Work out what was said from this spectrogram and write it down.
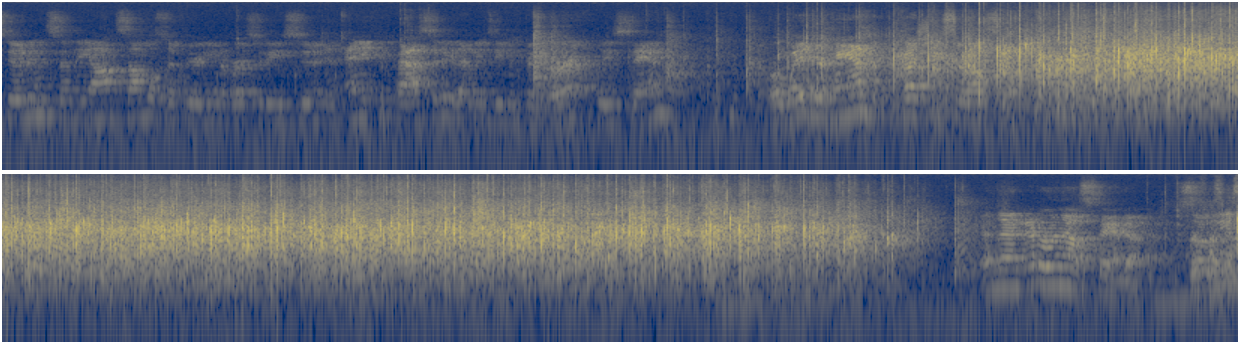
students in the ensemble. So if you're a university student in any capacity, that means even concurrent, please stand. Or wave your hand, the percussionists are also. And then everyone else stand up. So these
